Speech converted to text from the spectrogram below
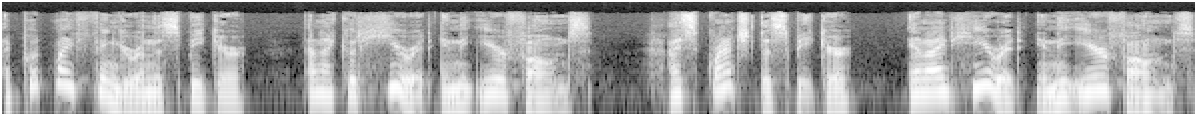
I put my finger in the speaker, and I could hear it in the earphones. I scratched the speaker, and I'd hear it in the earphones.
